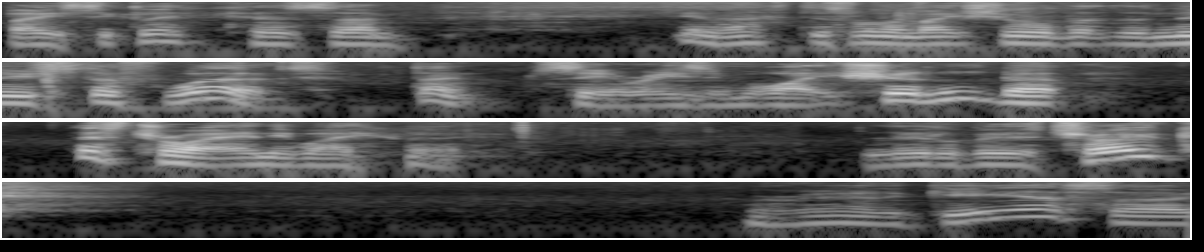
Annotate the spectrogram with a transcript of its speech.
basically, because, um, you know, just want to make sure that the new stuff worked. Don't see a reason why it shouldn't, but let's try it anyway. A little bit of choke. We're out of gear, so...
